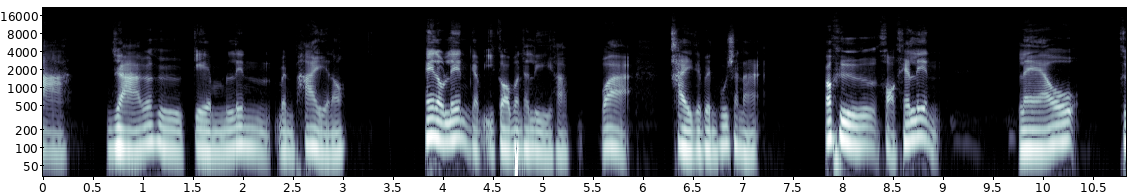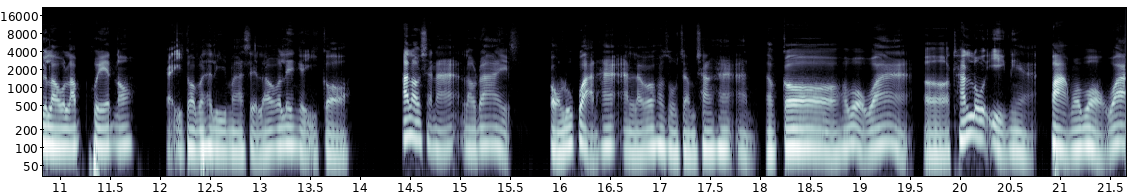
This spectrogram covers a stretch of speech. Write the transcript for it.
ายาก็คือเกมเล่นเป็นไพ่เนาะให้เราเล่นกับอีกอร์บันทลีครับ ว่าใครจะเป็นผู้ชนะ ก็คือขอแค่เล่น แล้วคือเรารับเควสเนาะจากอีกอร์บันทลีมาเสร็จแล้วก็เล่นกับอีกอ ถ้าเราชนะเราได้กล่องลูกกวาด5อันแล้วก็ความทรงจำช่าง 5 อัน แล้วก็เขาบอกว่าเอ่อท่านโลอีกเนี่ยฝากมาบอกว่า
